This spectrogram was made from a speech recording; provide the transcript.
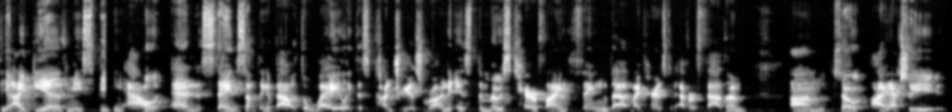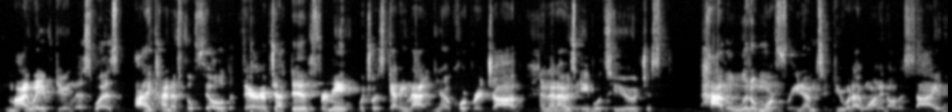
the idea of me speaking out and saying something about the way like this country is run is the most terrifying thing that my parents could ever fathom. Um, so I actually, my way of doing this was I kind of fulfilled their objective for me, which was getting that you know corporate job, and then I was able to just have a little more freedom to do what I wanted on the side.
